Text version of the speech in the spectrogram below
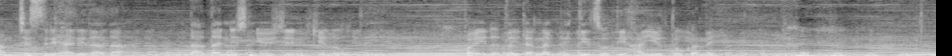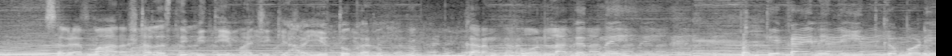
आमचे श्री हरिदादा. दादांनीच नियोजन केलं होतं हे. पहिलं तर त्यांना भीतीच होती हा येतो का नाही? सगळ्या महाराष्ट्रालाच ती भीती आहे माझी की हा येतो का नाही? कारण फोन लागत नाही. पण ते काय नाही ते इतकं बडी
